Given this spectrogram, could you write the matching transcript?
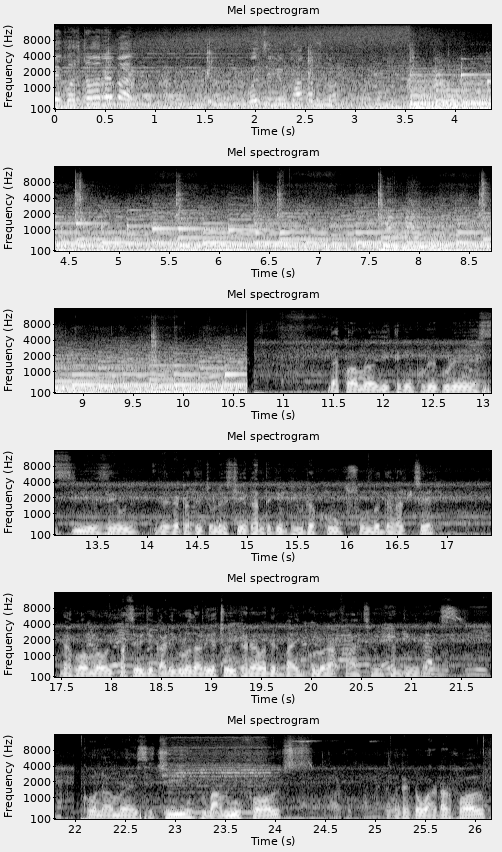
কিরে কষ্ট হবে এবার বলছিলি উঠা কষ্ট। দেখো, আমরা ওই দিক থেকে ঘুরে ঘুরে এসেছি, এসে ওই জায়গাটাতে চলে এসেছি। এখান থেকে ভিউটা খুব সুন্দর দেখাচ্ছে। দেখো, আমরা ওই পাশে ওই যে গাড়িগুলো দাঁড়িয়ে আছে, ওইখানে আমাদের বাইকগুলো রাখা আছে। ওইখান থেকে এখানে এসেছি। এখন আমরা এসেছি বামনি ফলস। এটা একটা ওয়াটার ফলস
